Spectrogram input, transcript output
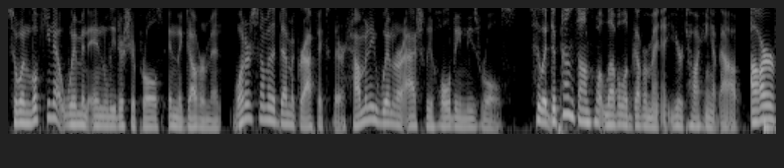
So, when looking at women in leadership roles in the government, what are some of the demographics there? How many women are actually holding these roles? So it depends on what level of government you're talking about. Our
